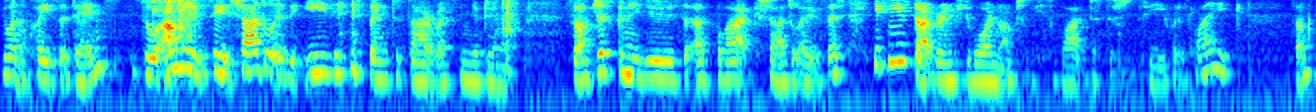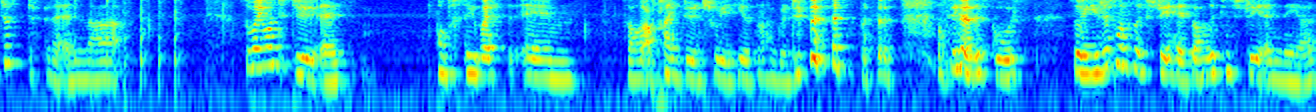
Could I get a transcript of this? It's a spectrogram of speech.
You want them quite sort of dense. So I'm going to say shadow is the easiest thing to start with when you're doing it. So I'm just going to use a black shadow out of this. You can use dark brown if you want. I'm just going to use black just to see what it's like. So I'm just dipping it in that. So what you want to do is obviously with um so I'll, try and do it and show you here. I don't know how I'm going to do this but I'll see how this goes. So you just want to look straight ahead. So I'm looking straight in there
